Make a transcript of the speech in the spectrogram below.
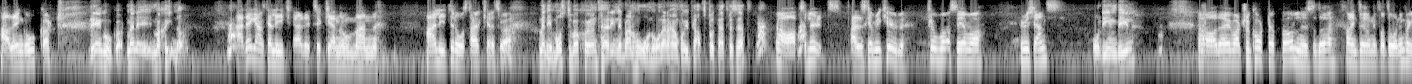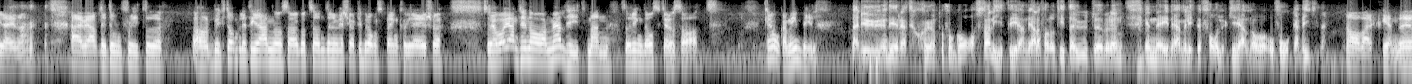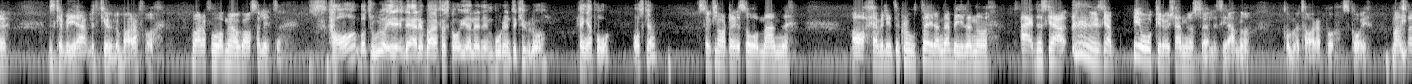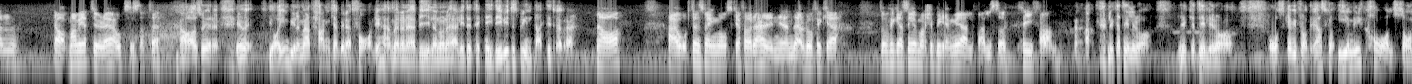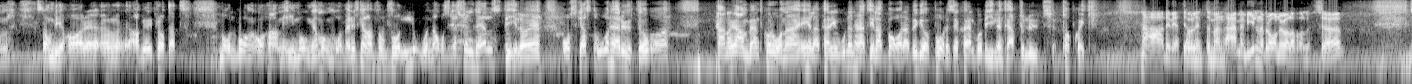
Ja, det är en go-kart. Det är en go-kart. Men maskin då? Ja, det är ganska likvärdigt tycker jag nog. Men ja, lite råstarkare tror jag. Men det måste vara skönt här inne bland honålarna. Han får ju plats på ett bättre sätt. Ja, absolut. Ja, det ska bli kul. Prova och se vad, hur det känns. Och din bil? Ja, det har ju varit så kort uppehåll nu så då har jag inte hunnit fått ordning på grejerna. Nej, vi har haft lite oflyt och ja, byggt om lite grann och så har jag gått sönder när vi har kört i bromsbänk och grejer. Så, så jag var egentligen avanmäld hit men så ringde Oskar och sa att kan jag åka min bil? Men det är, ju, det är rätt skönt att få gasa lite igen i alla fall och titta ut över en, en nejd här med lite folk igen och, och få åka bil. Ja, verkligen. Det, det ska bli jävligt kul att bara få, bara få vara med och gasa lite. Ja, vad tror du? Är det här är bara för skoj eller vore det inte kul att hänga på, Oskar? Såklart är det så, men ja, jag vill inte klota i den där bilen. Och, nej, det ska, vi, ska, vi åker och känner oss för lite grann och kommer ta det på skoj. Men sen, ja, man vet ju hur det är också. Så att, Ja, så är det. Jag, inbillar mig att han kan bli rätt farlig här med den här bilen och det här lite teknik. Det är lite sprintaktigt över det. Ja, jag åkte en sväng med Oskar förra helgen i den där och då fick jag då fick jag se hur man kör BMW i alla fall. Så fy fan. Lycka till idag. Lycka till idag. Och ska vi prata, jag ska Emil Karlsson som vi har, ja, vi har ju pratat Volvo och han i många, många år. Men nu ska han få, få låna Oskar Sundells bil. Och, eh, Oskar står här ute och han har ju använt corona hela perioden här till att bara bygga upp både sig själv och bilen till absolut toppskick. Nej, det vet jag väl inte. Men, nej, men bilen är bra nu i alla fall. Så jag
